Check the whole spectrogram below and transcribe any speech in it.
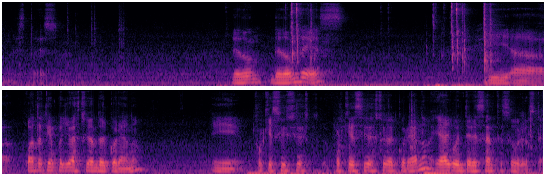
¿dónde está eso? ¿De dónde, de dónde es? Y uh, cuánto tiempo lleva estudiando el coreano y por qué decidió, por qué estudiar el coreano y algo interesante sobre usted.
